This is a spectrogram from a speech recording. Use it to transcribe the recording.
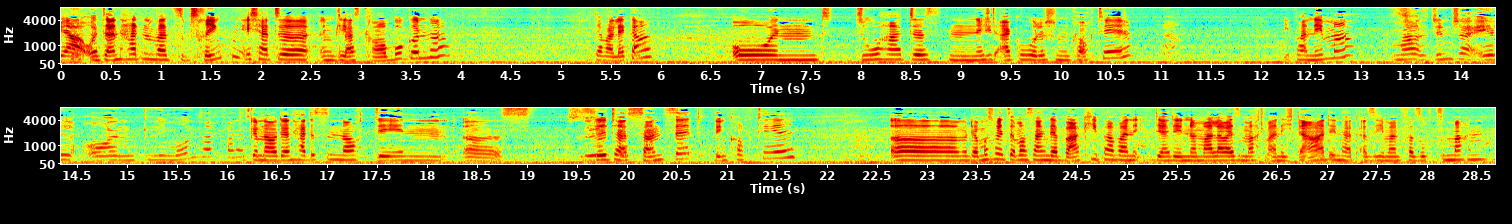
ja, und dann hatten wir zu trinken. Ich hatte ein Glas Grauburgunder. Der war lecker. Und du hattest einen nicht alkoholischen Cocktail. Ipanema. War Ginger Ale und Limonsaft war das? Genau, dann hattest du noch den äh, Sylter Sunset, den Cocktail. Ähm, da muss man jetzt aber auch sagen, der Barkeeper, war der den normalerweise macht, war nicht da. Den hat also jemand versucht zu machen.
